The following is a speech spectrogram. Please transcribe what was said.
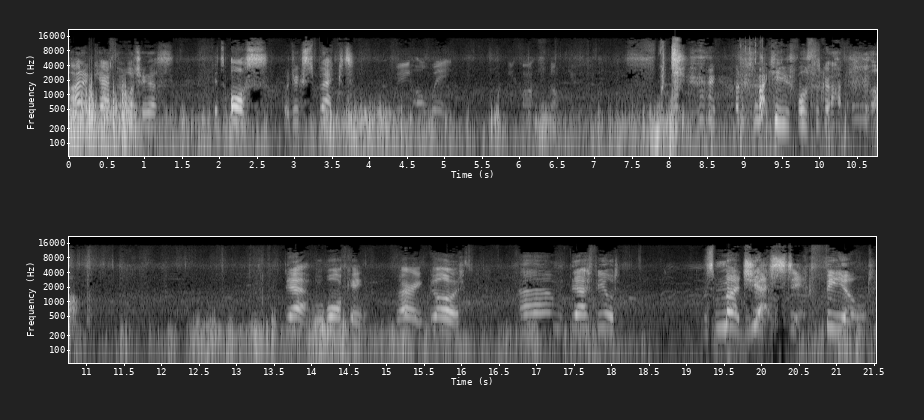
I don't care if they're watching us. It's us. What do you expect? We are we. You can't stop you. I just smack you, force to. Yeah, we're walking. Very good. Um, yeah, field. This majestic field.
